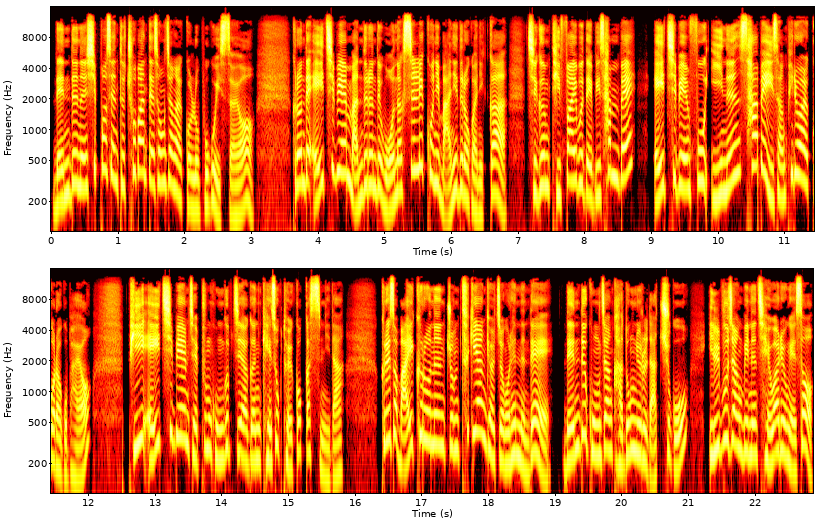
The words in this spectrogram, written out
낸드는 10% 초반대 성장할 걸로 보고 있어요. 그런데 HBM 만드는데 워낙 실리콘이 많이 들어가니까 지금 D5 대비 3배, HBM4E는 4배 이상 필요할 거라고 봐요. BHBM 제품 공급 제약은 계속 될 것 같습니다. 그래서 마이크로는 좀 특이한 결정을 했는데 낸드 공장 가동률을 낮추고 일부 장비는 재활용해서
